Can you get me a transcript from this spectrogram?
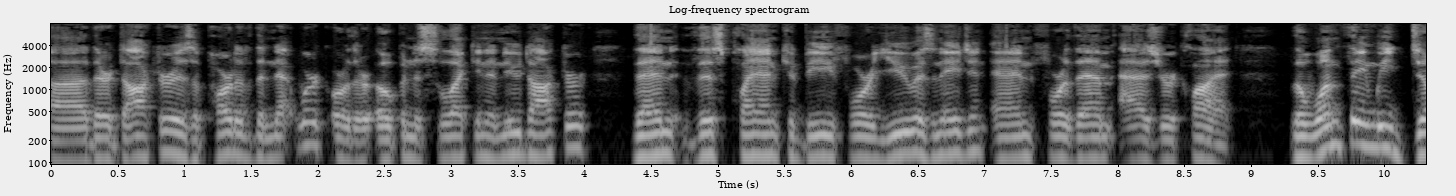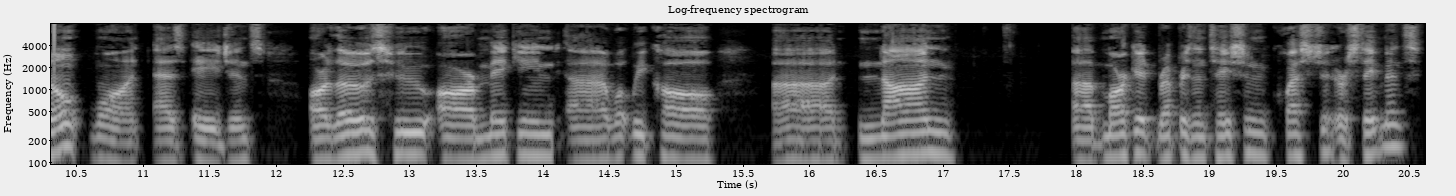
uh, their doctor is a part of the network or they're open to selecting a new doctor, then this plan could be for you as an agent and for them as your client. The one thing we don't want as agents are those who are making uh, what we call non uh, market representation question or statements,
